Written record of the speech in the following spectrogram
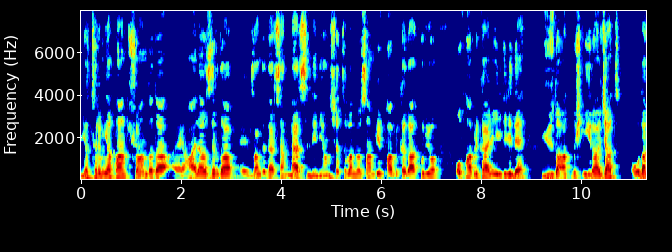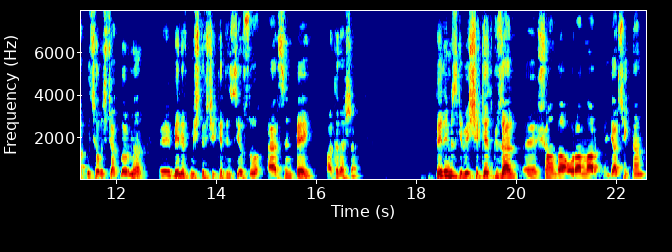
yatırım yapan şu anda da e, hala hazırda e, zannedersem Mersin'deydi yanlış hatırlamıyorsam bir fabrika daha kuruyor. O fabrika ile ilgili de %60 ihracat odaklı çalışacaklarını e, belirtmiştir şirketin CEO'su Ersin Bey. Arkadaşlar Dediğimiz gibi şirket güzel. Ee, şu anda oranlar gerçekten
